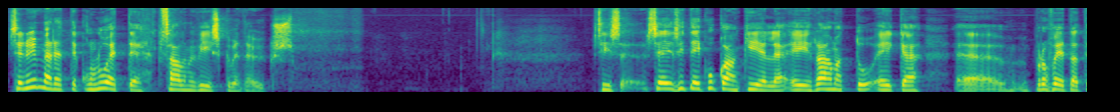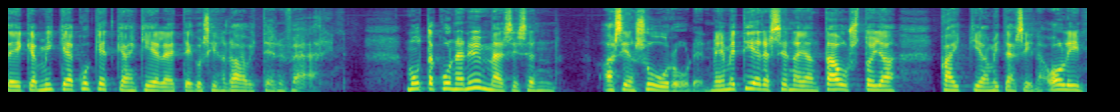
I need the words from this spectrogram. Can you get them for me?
Sen ymmärrätte, kun luette psalmi 51. Siis se, sitä ei kukaan kiellä, ei raamattu eikä profeetat eikä mikä, ketkään kiele, etteikö siinä Daavid tehnyt väärin. Mutta kun hän ymmärsi sen asian suuruuden, me emme tiedä sen ajan taustoja, kaikkia mitä siinä oli,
